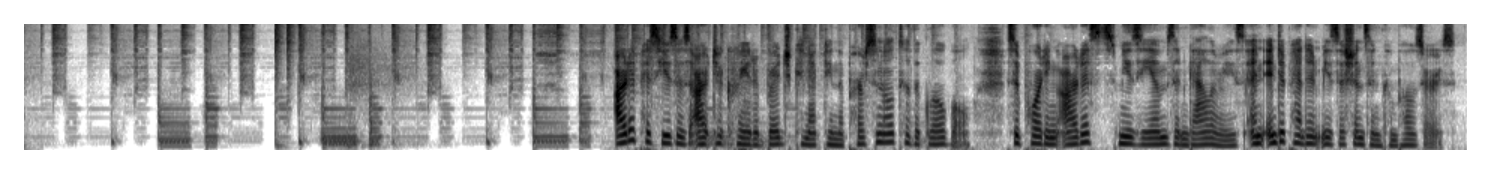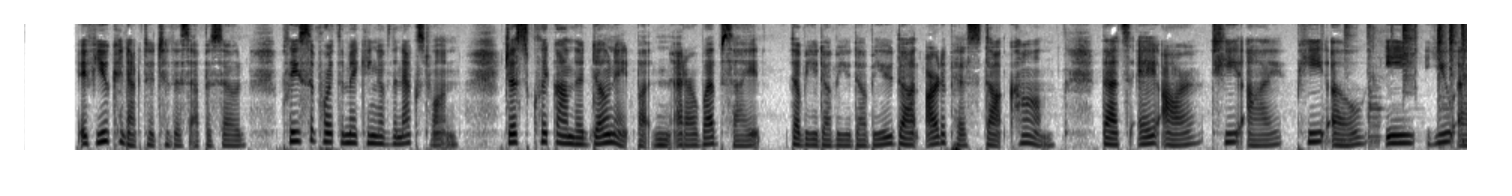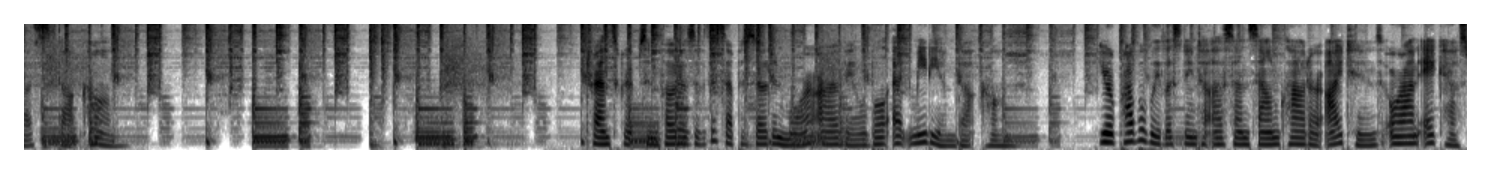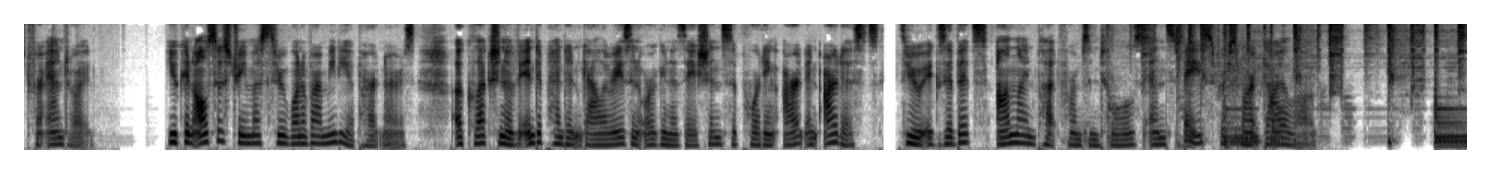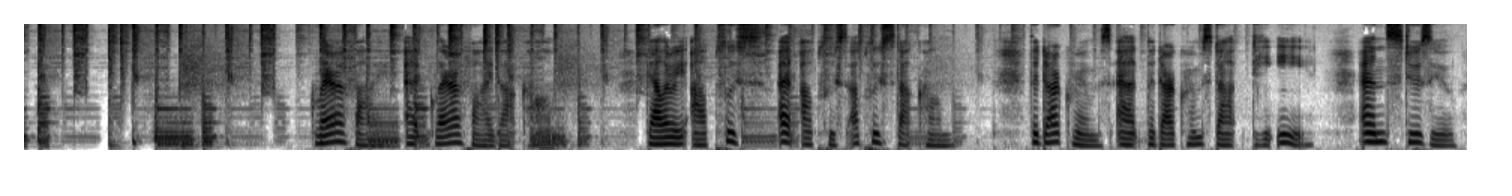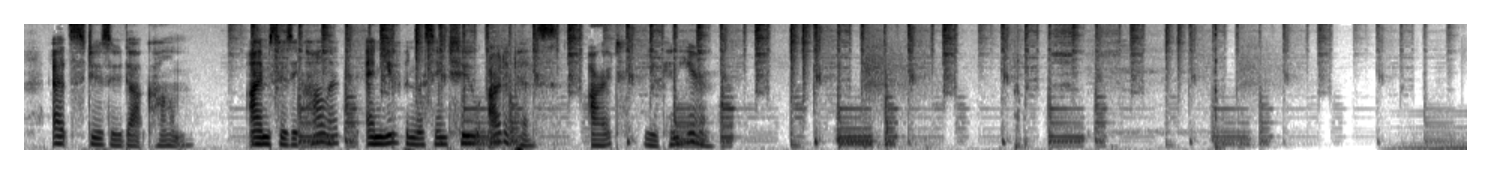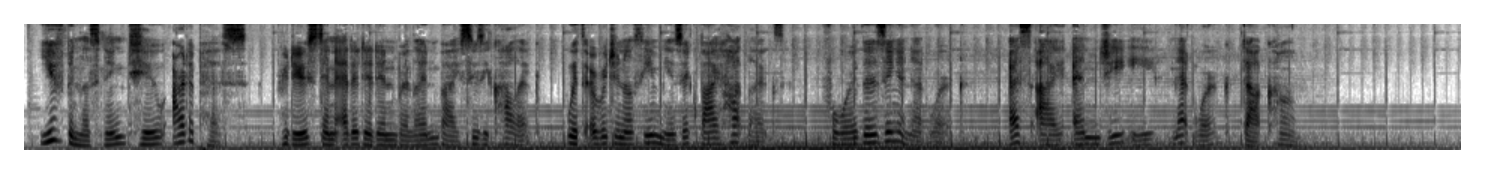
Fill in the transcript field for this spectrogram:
Artipoeus uses art to create a bridge connecting the personal to the global, supporting artists, museums, and galleries, and independent musicians and composers. If you connected to this episode, please support the making of the next one. Just click on the donate button at our website, www.artipoeus.com. That's A R T I P O E U S.com. Transcripts and photos of this episode and more are available at medium.com. You're probably listening to us on SoundCloud or iTunes or on ACAST for Android. You can also stream us through one of our media partners, a collection of independent galleries and organizations supporting art and artists through exhibits, online platforms and tools, and space for smart dialogue. Glarify at glarify.com. Gallery A Plus at aplusaplus.com. The Dark Rooms at thedarkrooms.de. And Stuzu at stuzu.com. I'm Susie Kahlich, and you've been listening to Artipoeus Art You Can Hear. You've been listening to Artipoeus, produced and edited in Berlin by Susie Kahlich, with original theme music by Hotlegs for the Zinga Network, S I N G E network.com.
